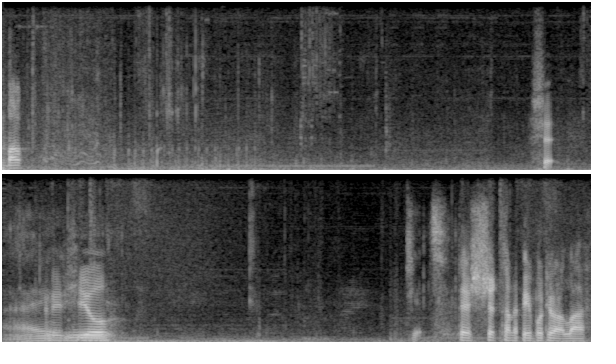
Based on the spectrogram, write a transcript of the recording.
him, Bo. Shit. I I need heal. Shit. There's shit ton of people to our left.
